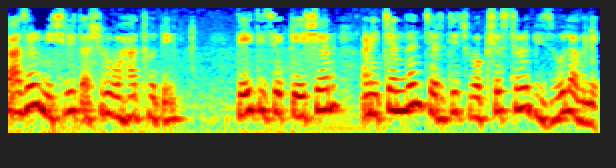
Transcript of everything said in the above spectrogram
काजळ मिश्रित अश्रू वाहत होते. ते तिचे केशर आणि चंदन चर्चित वक्षस्थळ भिजवू लागले.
